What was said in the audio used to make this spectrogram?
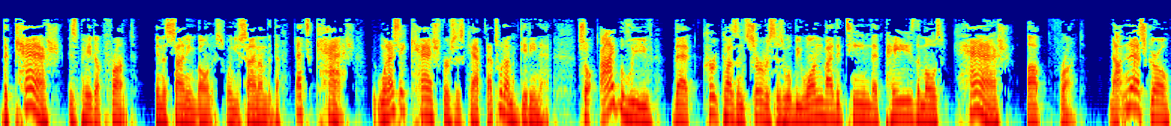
The cash is paid up front in the signing bonus when you sign on the, di- that's cash. When I say cash versus cap, that's what I'm getting at. So I believe that Kirk Cousins services will be won by the team that pays the most cash up front, not in escrow,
